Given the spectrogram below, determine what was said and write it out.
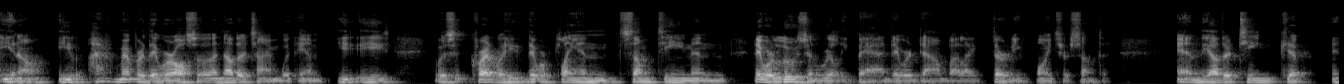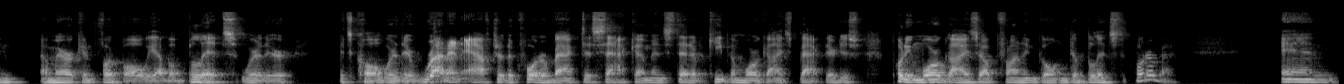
you know, he, I remember they were also another time with him. He, he was incredible. He, they were playing some team and they were losing really bad. They were down by like 30 points or something and the other team kept in American football, we have a blitz where they're it's called where they're running after the quarterback to sack him instead of keeping more guys back. They're just putting more guys up front and going to blitz the quarterback. And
